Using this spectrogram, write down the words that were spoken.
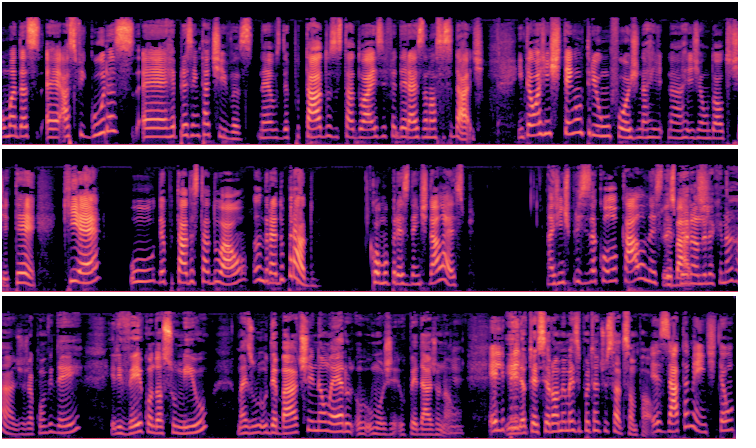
uma das é, as figuras é, representativas, né, os deputados estaduais e federais da nossa cidade. Então a gente tem um triunfo hoje na, na região do Alto Tietê, que é o deputado estadual André do Prado, como presidente da LESP. A gente precisa colocá-lo nesse Tô debate. esperando ele aqui na rádio, já convidei. Ele veio quando assumiu, mas o, o debate não era o, o, o pedágio, não. É. Ele, ele, é o terceiro homem mais importante do estado de São Paulo. Exatamente. Então,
